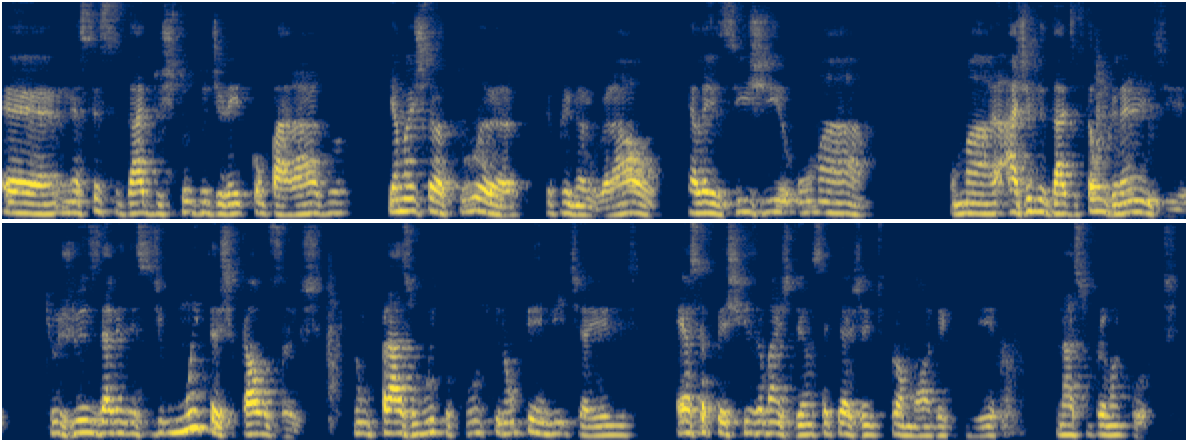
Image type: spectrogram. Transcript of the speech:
é, necessidade do estudo do direito comparado e a magistratura de primeiro grau ela exige uma uma agilidade tão grande que os juízes devem decidir muitas causas num prazo muito curto que não permite a eles essa pesquisa mais densa que a gente promove aqui na Suprema Corte.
